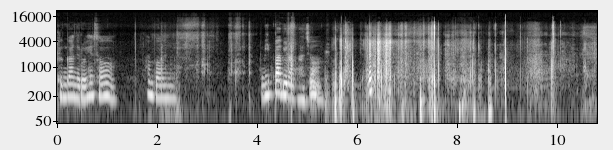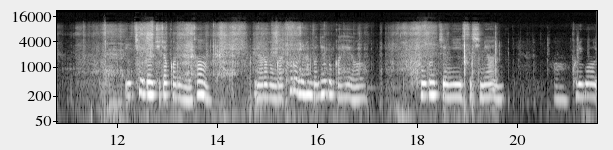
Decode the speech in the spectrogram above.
근간으로 해서 한번 밑밥이라고 하죠. 이 책을 뒤적거리면서 여러분과 토론을 한번 해볼까 해요. 궁금증이 있으시면 어, 그리고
